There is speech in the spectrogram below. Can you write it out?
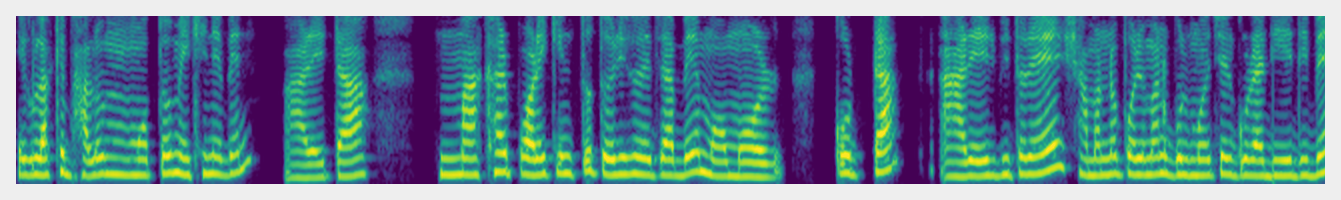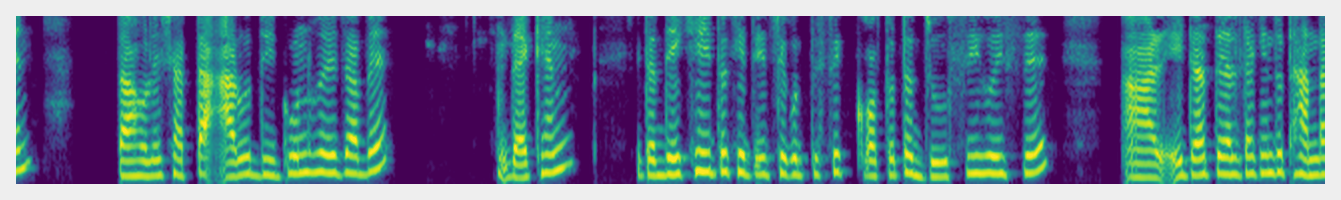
এগুলাকে ভালো মতো মেখে নেবেন। আর এটা মাখার পরে কিন্তু তৈরি হয়ে যাবে মোমোর কোটটা। আর এর ভিতরে সামান্য পরিমাণ গোলমরিচের গুঁড়া দিয়ে দিবেন। তাহলে স্বাদটা আরও দ্বিগুণ হয়ে যাবে। দেখেন, এটা দেখেই তো খেতে ইচ্ছে করতেছে কতটা জুসি হয়েছে আর এটা তেলটা কিন্তু ঠান্ডা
